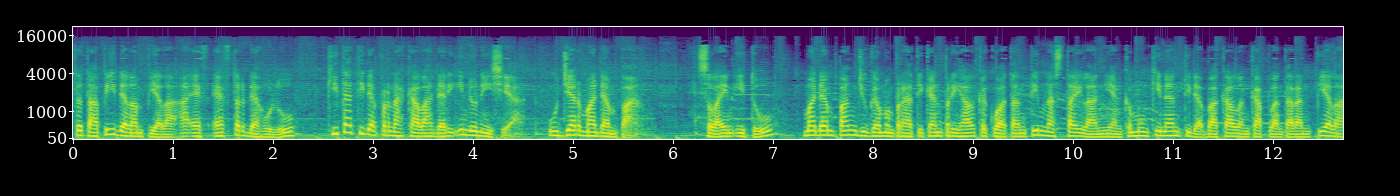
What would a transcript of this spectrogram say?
Tetapi dalam piala AFF terdahulu, kita tidak pernah kalah dari Indonesia, ujar Madam Pang. Selain itu, Madam Pang juga memperhatikan perihal kekuatan timnas Thailand yang kemungkinan tidak bakal lengkap lantaran piala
